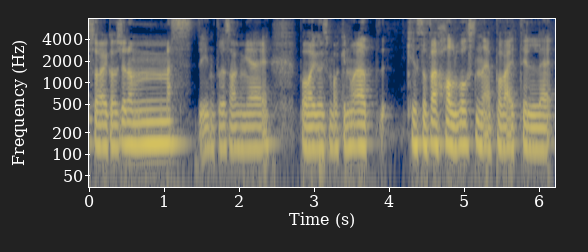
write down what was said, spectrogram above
så er kanskje det mest interessante på overgangsmarkedet nå er at Kristoffer Halvorsen er på vei til eh,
